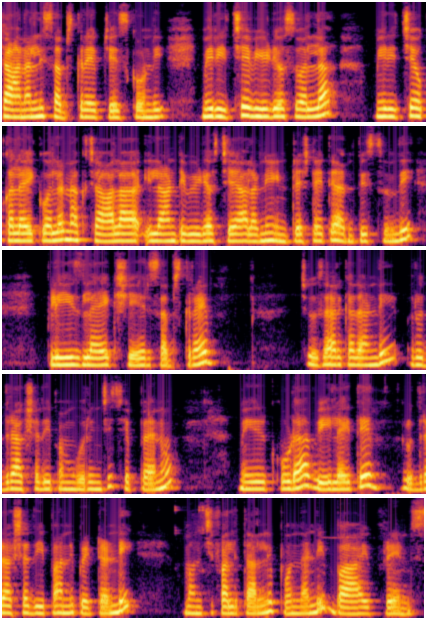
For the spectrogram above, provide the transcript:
ఛానల్ని సబ్స్క్రైబ్ చేసుకోండి. మీరు ఇచ్చే వీడియోస్ వల్ల మీరు ఇచ్చే ఒక్క లైక్ వల్ల నాకు చాలా ఇలాంటి వీడియోస్ చేయాలని ఇంట్రెస్ట్ అయితే అనిపిస్తుంది. Please like share subscribe. చూశారు కదండి రుద్రాక్ష దీపం గురించి చెప్పాను. మీరు కూడా వీలైతే రుద్రాక్ష దీపాన్ని పెట్టండి. మంచి ఫలితాలని పొందండి. బాయ్ ఫ్రెండ్స్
